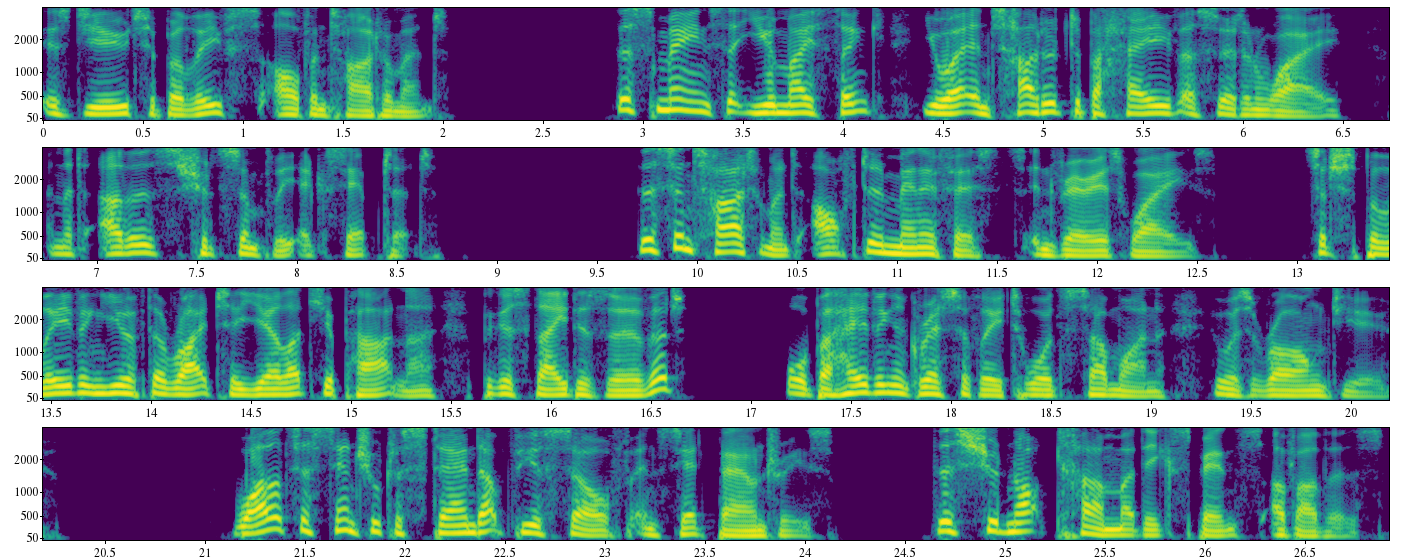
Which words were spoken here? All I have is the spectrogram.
is due to beliefs of entitlement. This means that you may think you are entitled to behave a certain way and that others should simply accept it. This entitlement often manifests in various ways, such as believing you have the right to yell at your partner because they deserve it, or behaving aggressively towards someone who has wronged you. While it's essential to stand up for yourself and set boundaries, this should not come at the expense of others.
